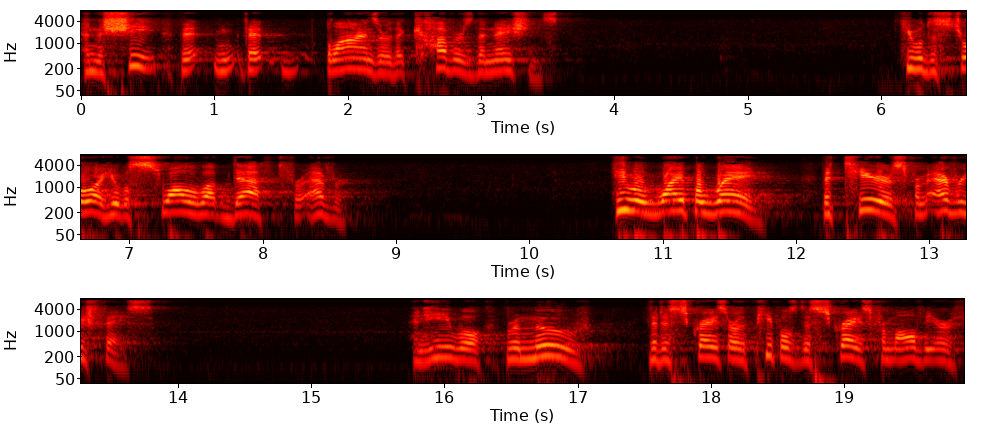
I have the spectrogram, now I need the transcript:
and the sheet that, that blinds or that covers the nations. He will destroy, he will swallow up death forever. He will wipe away the tears from every face. And he will remove the disgrace or the people's disgrace from all the earth.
